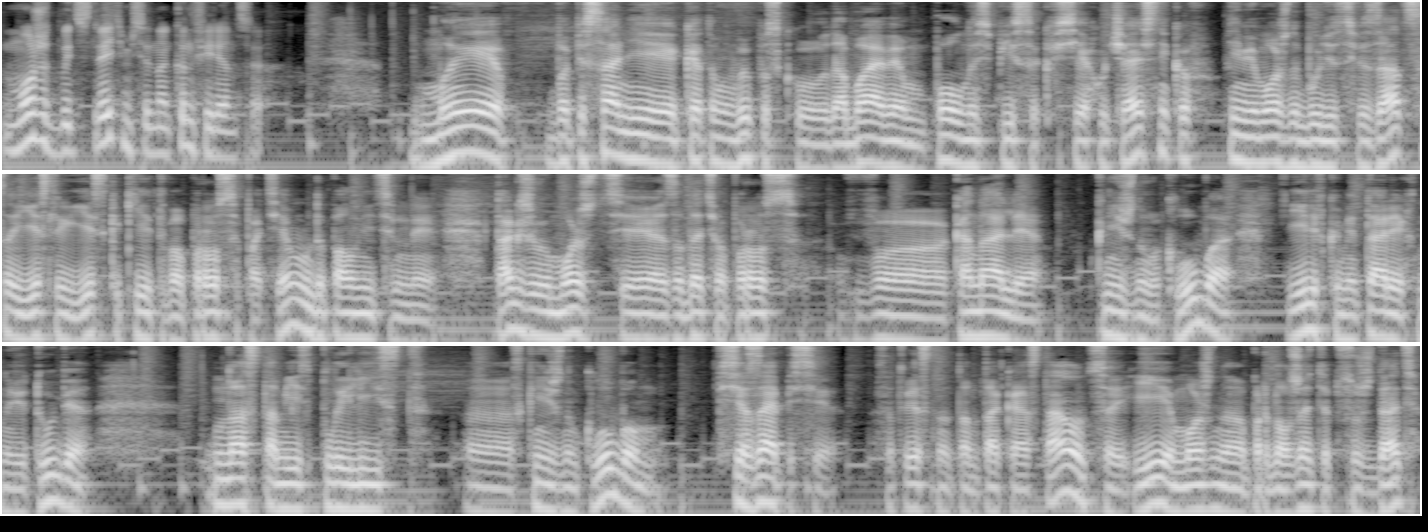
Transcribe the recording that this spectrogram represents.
может быть, встретимся на конференциях. Мы в описании к этому выпуску добавим полный список всех участников. С ними можно будет связаться, если есть какие-то вопросы по темам дополнительные. Также вы можете задать вопрос в канале книжного клуба или в комментариях на ютубе. У нас там есть плейлист э, с книжным клубом. Все записи, соответственно, там так и останутся, и можно продолжать обсуждать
